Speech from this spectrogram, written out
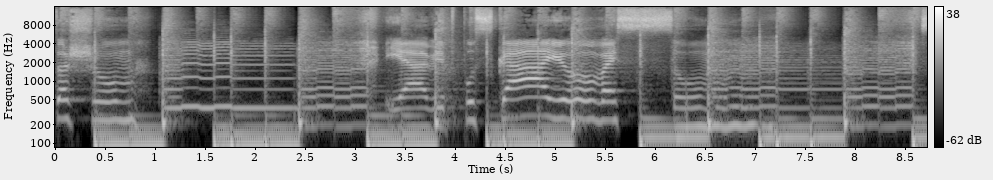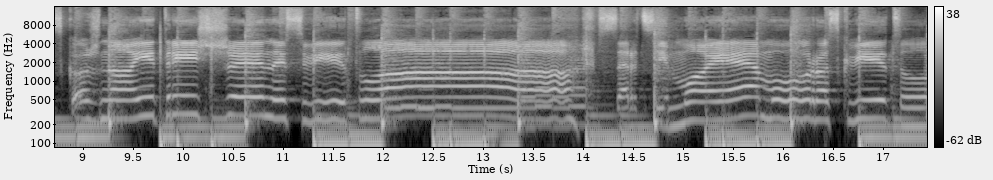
просто шум. Я відпускаю весь сум. З кожної тріщини світло в серці моєму розквітло.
